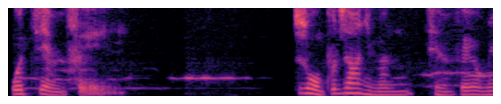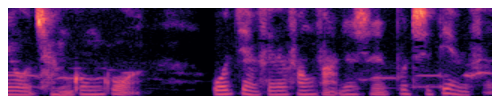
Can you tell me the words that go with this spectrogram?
我减肥，就是我不知道你们减肥有没有成功过。我减肥的方法就是不吃淀粉，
